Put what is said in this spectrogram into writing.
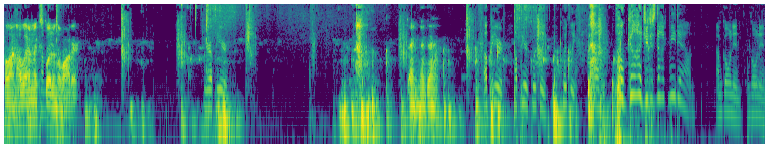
Hold on. I'll let him explode in the water. You're up here. Dang, dang, dang. Up here, up here, quickly, quickly. Uh, oh God, you just knocked me down. I'm going in. I'm going in.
